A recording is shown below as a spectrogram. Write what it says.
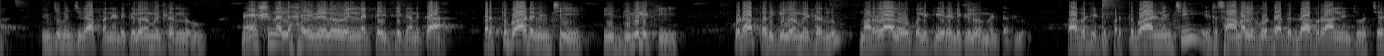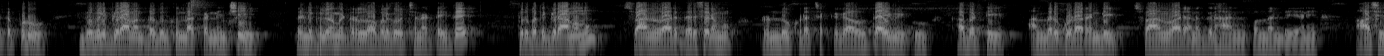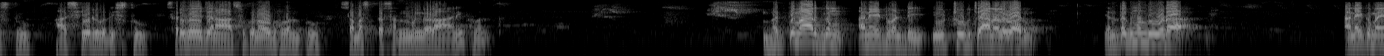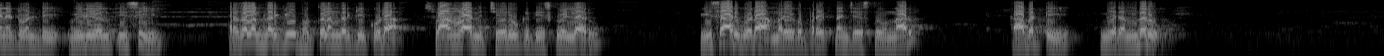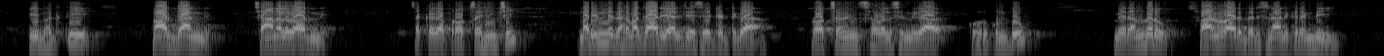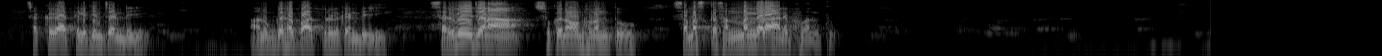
ఇంచుమించుగా పన్నెండు కిలోమీటర్లు నేషనల్ హైవేలో వెళ్ళినట్టయితే కనుక ప్రతిపాడు నుంచి ఈ దిగులికి కూడా పది కిలోమీటర్లు మరలా లోపలికి రెండు కిలోమీటర్లు. కాబట్టి ఇటు ప్రతిపాడు నుంచి ఇటు సామలకోట పెద్దాపురాల నుంచి వచ్చేటప్పుడు దిగులి గ్రామం తగులుతుంది. అక్కడి నుంచి రెండు కిలోమీటర్ల లోపలికి వచ్చినట్టయితే తిరుపతి గ్రామము స్వామివారి దర్శనము రెండూ కూడా చక్కగా అవుతాయి మీకు. కాబట్టి అందరూ కూడా రండి స్వామివారి అనుగ్రహాన్ని పొందండి అని ఆశిస్తూ ఆశీర్వదిస్తూ సర్వే జనా సుఖనో భవంతు సమస్త సన్మంగళాని భవంతు. భక్తి మార్గం అనేటువంటి యూట్యూబ్ ఛానల్ వారు ఇంతకుముందు కూడా అనేకమైనటువంటి వీడియోలు తీసి ప్రజలందరికీ భక్తులందరికీ కూడా స్వామివారిని చేరువుకి తీసుకువెళ్ళారు. ఈసారి కూడా మరి ఒక ప్రయత్నం చేస్తూ ఉన్నారు. కాబట్టి మీరందరూ ఈ భక్తి మార్గాన్ని ఛానల్ వారిని చక్కగా ప్రోత్సహించి మరిన్ని ధర్మకార్యాలు చేసేటట్టుగా ప్రోత్సహించవలసిందిగా కోరుకుంటూ మీరందరూ స్వామివారి దర్శనానికి రండి చక్కగా తిలకించండి అనుగ్రహ పాత్రులకండి సర్వే జన సుఖనోభవంతు సమస్త సన్మంగళాని భవంతు.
